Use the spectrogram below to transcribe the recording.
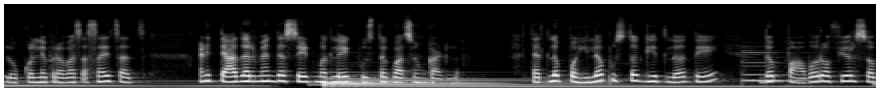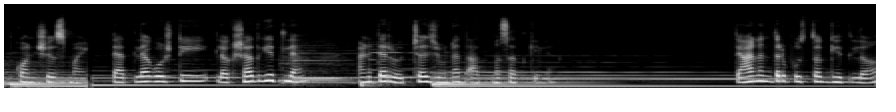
लोकलने प्रवास असायचाच. आणि त्या दरम्यान त्या सेटमधलं एक पुस्तक वाचून काढलं. त्यातलं पहिलं पुस्तक घेतलं ते the power of your subconscious mind त्यातल्या गोष्टी लक्षात घेतल्या आणि त्या रोजच्या जीवनात आत्मसात केल्या. त्यानंतर पुस्तक घेतलं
